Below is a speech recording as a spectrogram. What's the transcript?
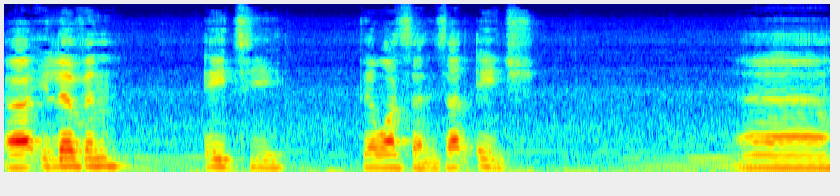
uh 1180 then what's that? Is that H? Uh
